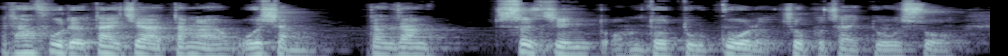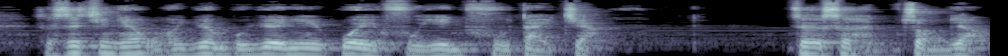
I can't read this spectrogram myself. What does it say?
他付的代价，当然我想刚刚圣经我们都读过了，就不再多说。只是今天我们愿不愿意为福音付代价，这个是很重要。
